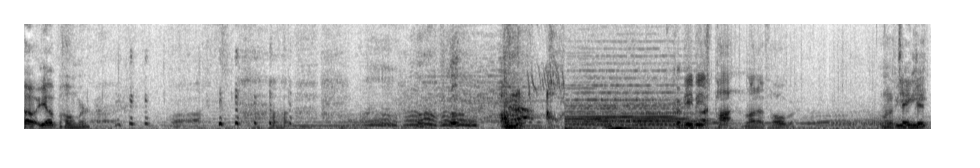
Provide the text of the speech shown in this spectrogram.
oh, yep, Homer. Cookie Baby's pot. pot runneth over. Want to take it?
